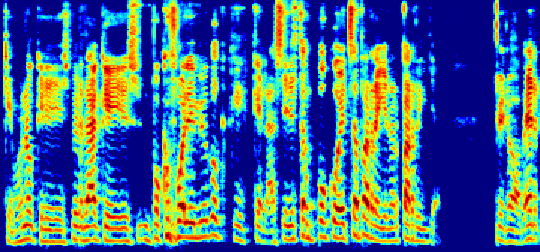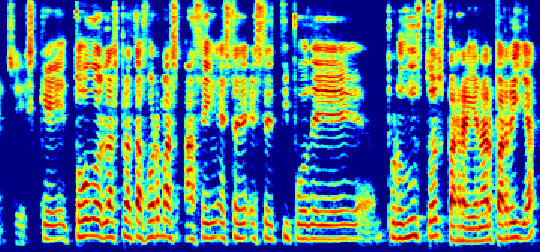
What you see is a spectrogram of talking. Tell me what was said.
que, bueno, que es verdad que es un poco polémico que, que la serie está un poco hecha para rellenar parrilla. Pero a ver, es que todas las plataformas hacen este, este tipo de productos para rellenar parrilla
